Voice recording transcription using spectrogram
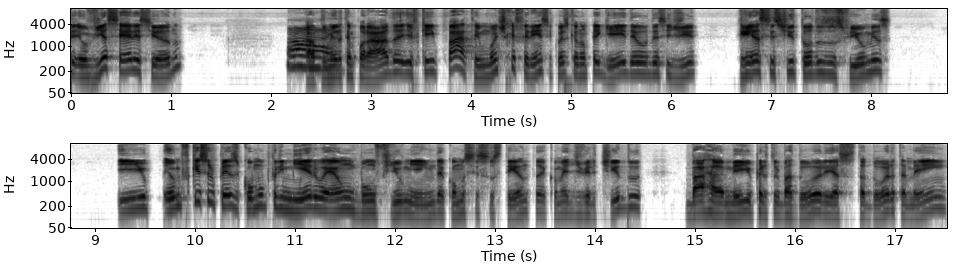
eu vi a série esse ano. Ai. A primeira temporada, e fiquei, pá, tem um monte de referência, coisa que eu não peguei, daí eu decidi reassistir todos os filmes. E eu fiquei surpreso como o primeiro é um bom filme ainda, como se sustenta, como é divertido, barra meio perturbador e assustador também.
